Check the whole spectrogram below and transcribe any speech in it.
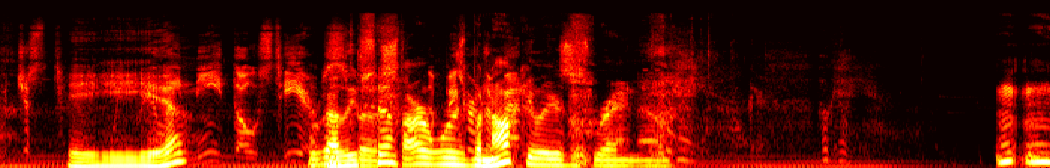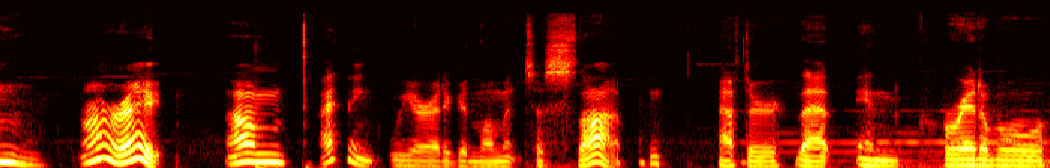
We just Yeah. really need those tears. We got the so. Star Wars the binoculars right now. Okay. Okay. All right. Um, I think we are at a good moment to stop after that incredible,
